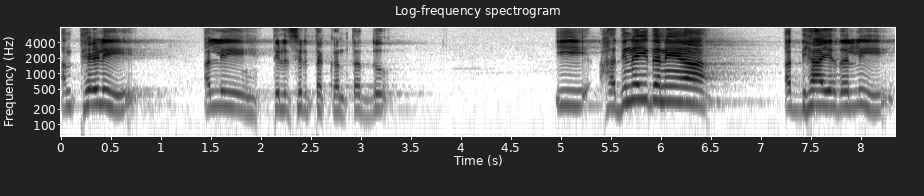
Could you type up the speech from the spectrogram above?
ಅಂಥೇಳಿ ಅಲ್ಲಿ ತಿಳಿಸಿರ್ತಕ್ಕಂಥದ್ದು. ಈ ಹದಿನೈದನೆಯ ಅಧ್ಯಾಯದಲ್ಲಿ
